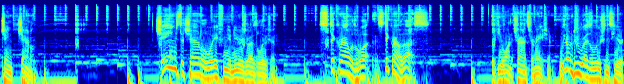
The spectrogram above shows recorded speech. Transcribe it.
change channel. Change the channel away from your New Year's resolution. Stick around with what? Stick around with us you want a transformation. We don't do resolutions here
